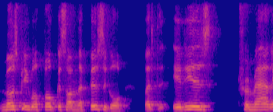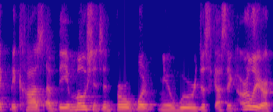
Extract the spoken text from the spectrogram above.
most people focus on the physical, but it is traumatic because of the emotions. And for what you know, we were discussing earlier,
